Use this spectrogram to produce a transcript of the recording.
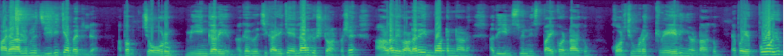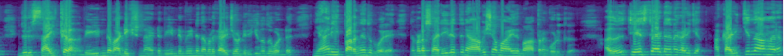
പല ആളുകളും ജീവിക്കാൻ പറ്റില്ല. അപ്പം ചോറും മീൻ കറിയും ഒക്കെ വെച്ച് കഴിക്കാൻ എല്ലാവർക്കും ഇഷ്ടമാണ്. പക്ഷേ അളവ് വളരെ ഇമ്പോർട്ടന്റ് ആണ്. അത് ഇൻസുലിൻ സ്പൈക്ക് ഉണ്ടാക്കും കുറച്ചും കൂടെ ക്രേവിങ് ഉണ്ടാക്കും. അപ്പോൾ എപ്പോഴും ഇതൊരു സൈക്കിളാണ് വീണ്ടും അഡിക്ഷൻ ആയിട്ട് വീണ്ടും വീണ്ടും നമ്മൾ കഴിച്ചുകൊണ്ടിരിക്കുന്നത് കൊണ്ട് ഞാൻ ഈ പറഞ്ഞതുപോലെ നമ്മുടെ ശരീരത്തിന് ആവശ്യമായത് മാത്രം കൊടുക്കുക. അത് ടേസ്റ്റ് ആയിട്ട് തന്നെ കഴിക്കാം. ആ കഴിക്കുന്ന ആഹാരം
